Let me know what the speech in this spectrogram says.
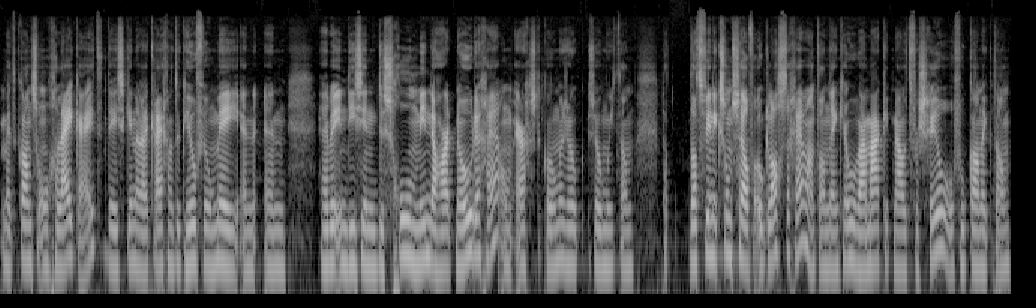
met kansenongelijkheid. Deze kinderen krijgen natuurlijk heel veel mee en, en hebben in die zin de school minder hard nodig hè, om ergens te komen. Zo, zo moet je dan. Dat, dat vind ik soms zelf ook lastig, hè, want dan denk je, oh, waar maak ik nou het verschil? Of hoe kan ik dan.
